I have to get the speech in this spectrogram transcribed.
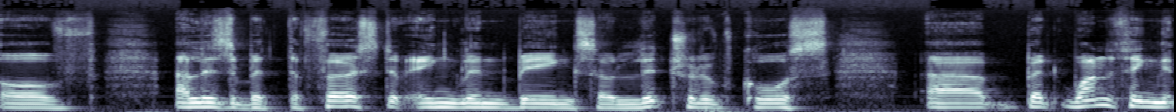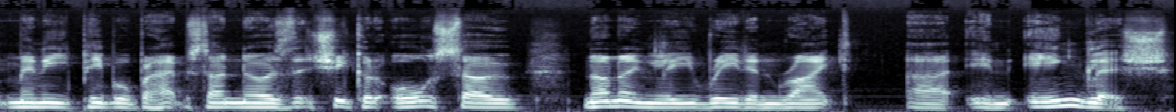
of Elizabeth I of England being so literate, of course, uh, but one thing that many people perhaps don't know is that she could also not only read and write uh, in English,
